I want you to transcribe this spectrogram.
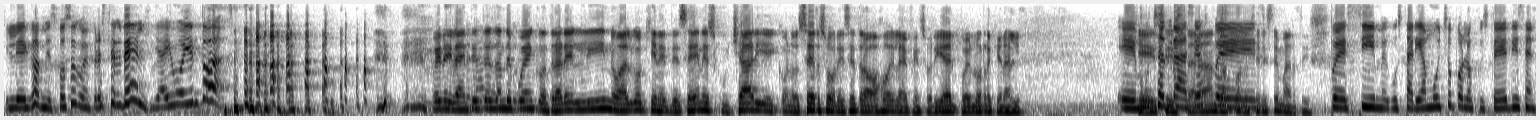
y le digo a mi esposo que me preste el de él y ahí voy en todas. Bueno, y la gente entonces, ¿dónde puede encontrar el link o algo quienes deseen escuchar y conocer sobre ese trabajo de la Defensoría del Pueblo Regional? Eh, que muchas se gracias. dando a Pues, conocer este martes. pues sí, me gustaría mucho por lo que ustedes dicen.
